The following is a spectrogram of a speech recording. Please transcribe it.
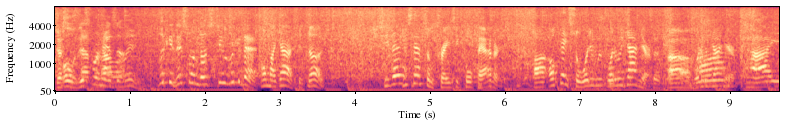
Just Oh, this one for has Halloween. a. Look at this one does too. Look at that. Oh my gosh, it does. See that? These have some crazy cool patterns. Uh, okay, so what do we what do we got here? Um, What do we got here? High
